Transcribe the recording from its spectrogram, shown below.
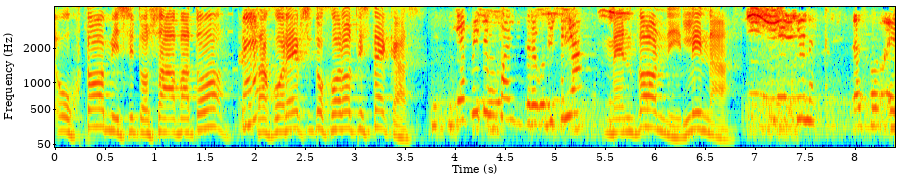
8.30 το Σάββατο Ναι. θα χορέψει το χορό της Τέκας. Για πείτε μου πάλι την τραγουδίστρια. Μενδώνη, Λίνα. Τι είναι; Να σου πω, ε,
